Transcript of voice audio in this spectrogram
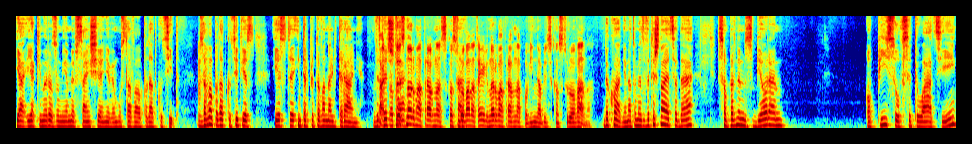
przepisów, jaki my rozumiemy w sensie, nie wiem, ustawa o podatku CIT. Ustawa mhm. o podatku CIT jest, jest interpretowana literalnie. Wytyczne, tak, no to jest norma prawna skonstruowana tak. tak, jak norma prawna powinna być skonstruowana. Dokładnie. Natomiast wytyczne OECD są pewnym zbiorem opisów sytuacji,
